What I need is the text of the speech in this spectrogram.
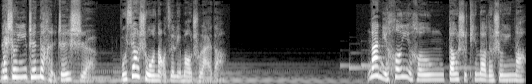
那声音真的很真实，不像是我脑子里冒出来的。那你哼一哼当时听到的声音呢？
